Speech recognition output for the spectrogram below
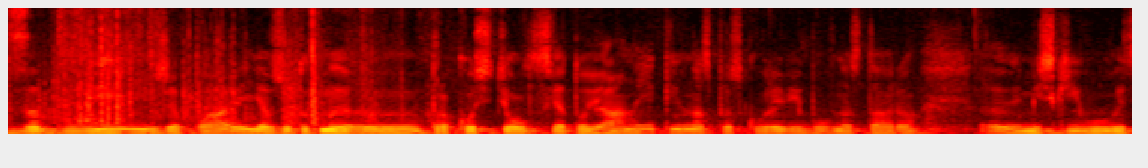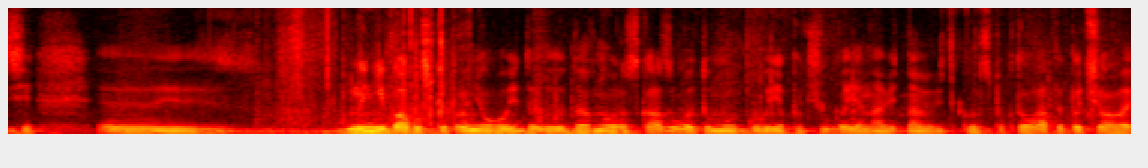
за дві вже пари. Я вже тут ми е, про костьол Святої Анни, який у нас про Скурові був на старо е, вулиці. Е, мені бабушка про нього давно розказувала, тому коли я почула, я навіть навіть конспектувати почала.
